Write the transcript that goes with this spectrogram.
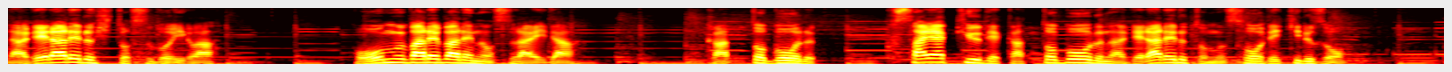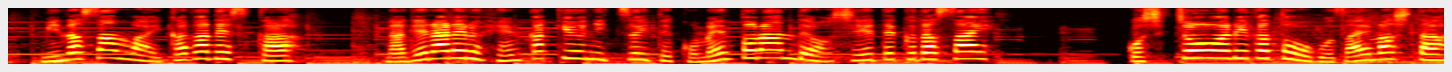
投げられる人すごいわ。フォームバレバレのスライダー。カットボール。草野球でカットボール投げられると無双できるぞ。皆さんはいかがですか？投げられる変化球についてコメント欄で教えてください。ご視聴ありがとうございました。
